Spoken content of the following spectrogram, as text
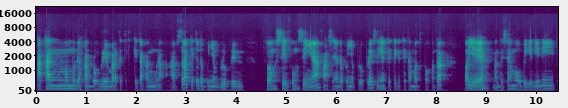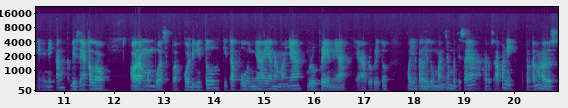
akan memudahkan programmer ketika kita akan menggunakan abstrak, kita udah punya blueprint fungsi-fungsinya, fungsinya udah punya blueprint, sehingga ketika kita mau sebuah kontrak, oh iya ya nanti saya mau bikin ini bikin ini. Kan biasanya kalau orang membuat sebuah coding itu kita punya yang namanya blueprint ya. Ya blueprint itu oh ya kalau hitung panjang berarti saya harus apa nih? Pertama harus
